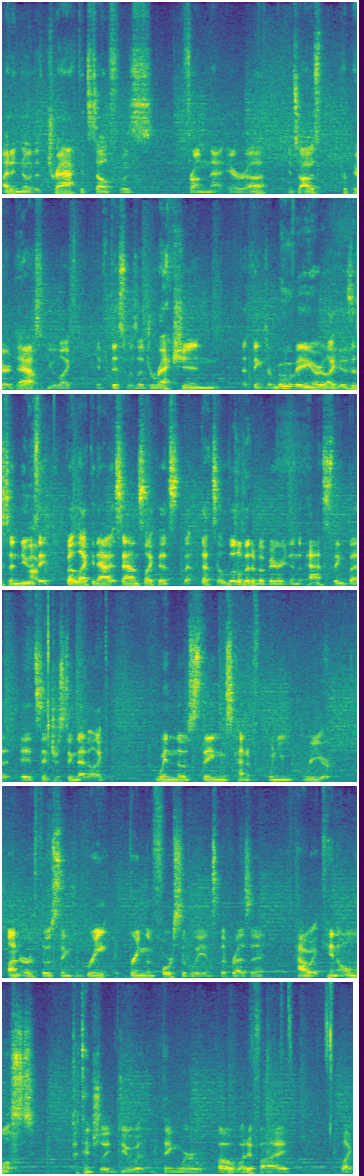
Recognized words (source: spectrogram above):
I didn't know the track itself was from that era, and so I was prepared to Yeah. ask you like if this was a direction that things are moving or like is this a new thing? But like now it sounds like that's that, that's a little bit of a buried in the past thing. But it's interesting that like when those things kind of when you re unearth those things and bring bring them forcibly into the present, how it can almost potentially do a thing where oh what if I like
